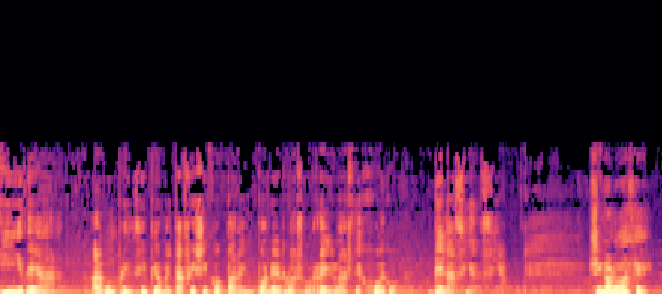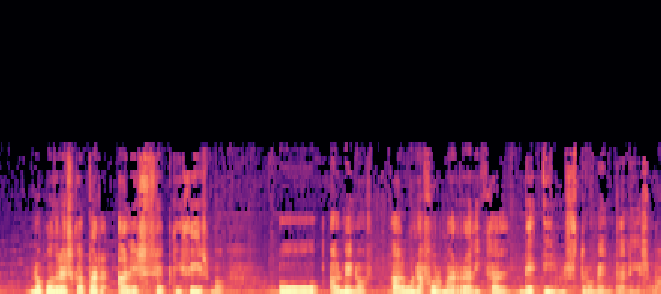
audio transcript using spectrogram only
idear algún principio metafísico para imponerlo a sus reglas de juego de la ciencia. Si no lo hace, no podrá escapar al escepticismo, o al menos alguna forma radical de instrumentalismo.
